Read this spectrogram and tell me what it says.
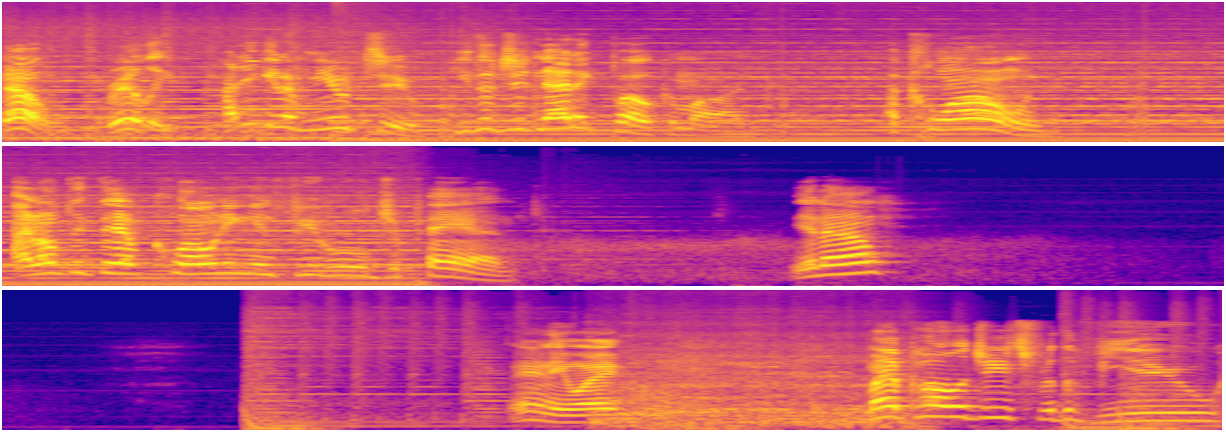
No, really. How do you get a Mewtwo? He's a genetic Pokemon. A clone. I don't think they have cloning in feudal Japan. You know? Anyway. My apologies for the view.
